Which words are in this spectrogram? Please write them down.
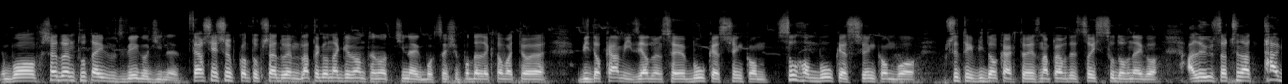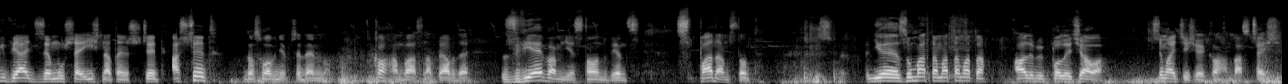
Bo wszedłem tutaj w dwie godziny. Strasznie szybko tu wszedłem, dlatego nagrywam ten odcinek, bo chcę się podelektować trochę widokami. Zjadłem sobie bułkę z szynką, suchą bułkę z szynką, bo przy tych widokach to jest naprawdę coś cudownego. Ale już zaczyna tak wiać, że muszę iść na ten szczyt. A szczyt dosłownie przede mną. Kocham Was naprawdę. Zwiewa mnie stąd, więc spadam stąd. Jezu, mata, mata, mata. Ale by poleciała. Trzymajcie się, kocham Was, cześć.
